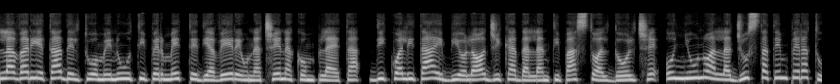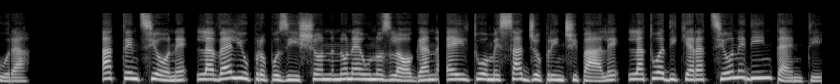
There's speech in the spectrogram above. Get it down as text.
La varietà del tuo menù ti permette di avere una cena completa, di qualità e biologica dall'antipasto al dolce, ognuno alla giusta temperatura. Attenzione, la value proposition non è uno slogan, è il tuo messaggio principale, la tua dichiarazione di intenti.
